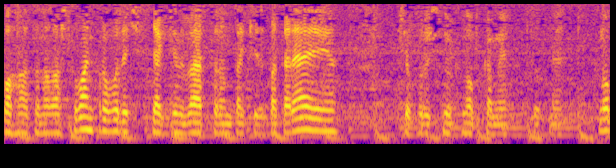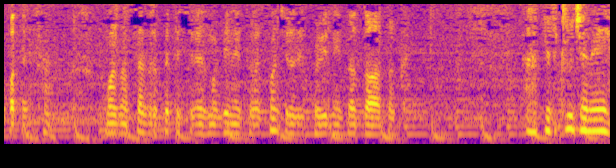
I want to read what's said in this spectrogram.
багато налаштувань проводити як з інвертором, так і з батареєю. Щоб вручну кнопками тут не кнопати, можна все зробити через мобільний телефон, через відповідний додаток. Е, Підключений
